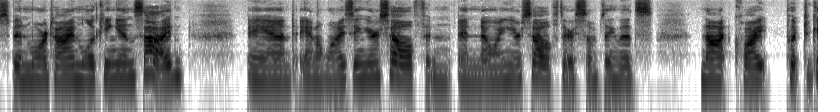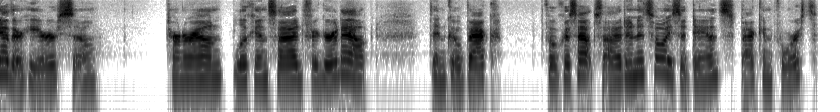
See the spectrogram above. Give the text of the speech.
spend more time looking inside and analyzing yourself and and knowing yourself. There's something that's not quite put together here, so turn around, look inside, figure it out, then go back, focus outside, and it's always a dance back and forth.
